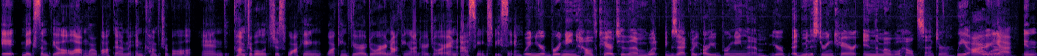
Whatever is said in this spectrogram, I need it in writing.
it makes them feel a lot more welcome and comfortable and comfortable with just walking walking through our door knocking on our door and asking to be seen. When you're bringing health care to them what exactly are you bringing them? You're administering care in the mobile health center? We are or- yeah. In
